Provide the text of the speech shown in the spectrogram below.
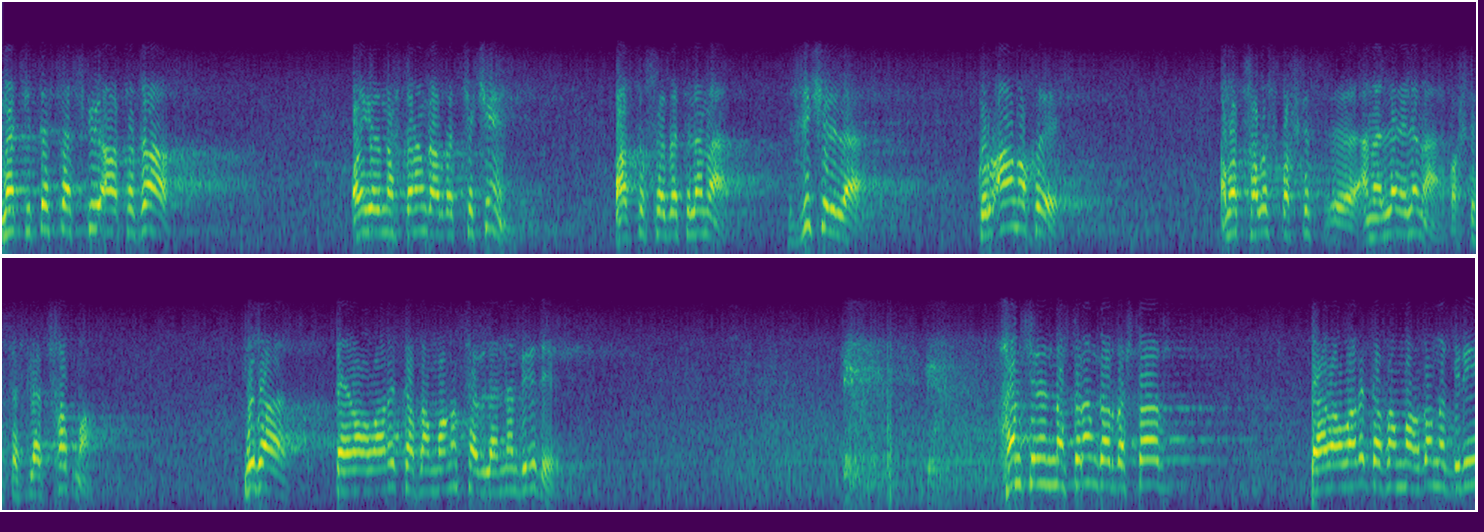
məsciddə səsküy artacaq. Ona görə məhstərəm qardaş çəkin, artıq söhbət eləmə zikr elə, Qur'an oxu, amma çalış başqa e, əməllər eləmə, başqa səslər çıxartma. Bu da bəlaları qazanmanın səbəblərindən biridir. Həmçinin məsələn qardaşlar, bəlaları qazanmaqdan da biri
